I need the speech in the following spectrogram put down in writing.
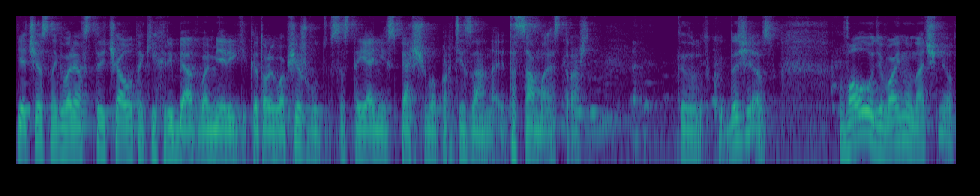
Я, честно говоря, встречал таких ребят в Америке, которые вообще живут в состоянии спящего партизана. Это самое страшное. Который такой, да сейчас Володя войну начнет.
